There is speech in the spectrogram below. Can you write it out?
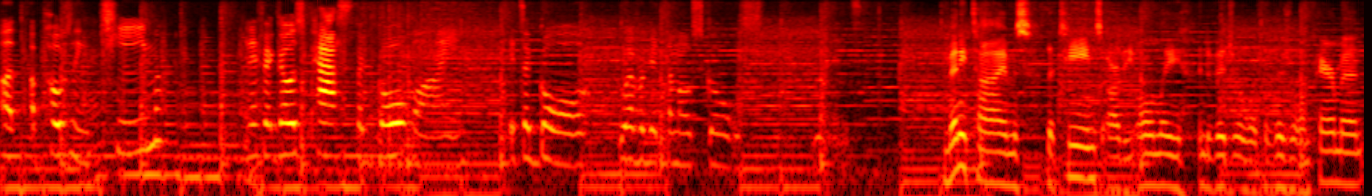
uh, opposing team. And if it goes past the goal line, it's a goal. Whoever gets the most goals wins. Many times, the teens are the only individual with a visual impairment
